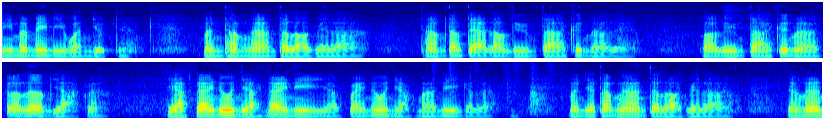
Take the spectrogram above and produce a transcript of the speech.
นี้มันไม่มีวันหยุด มันทำงานตลอดเวลา ทำตั้งแต่เราลืมตาขึ้นมาเลย พอลืมตาขึ้นมาก็เริ่มอยากแล้วอยากได้นู่นอยากได้นี่ อยากไปนู่นอยากมานี่กันแล้วมันจะทำงานตลอดเวลา ดังนั้น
